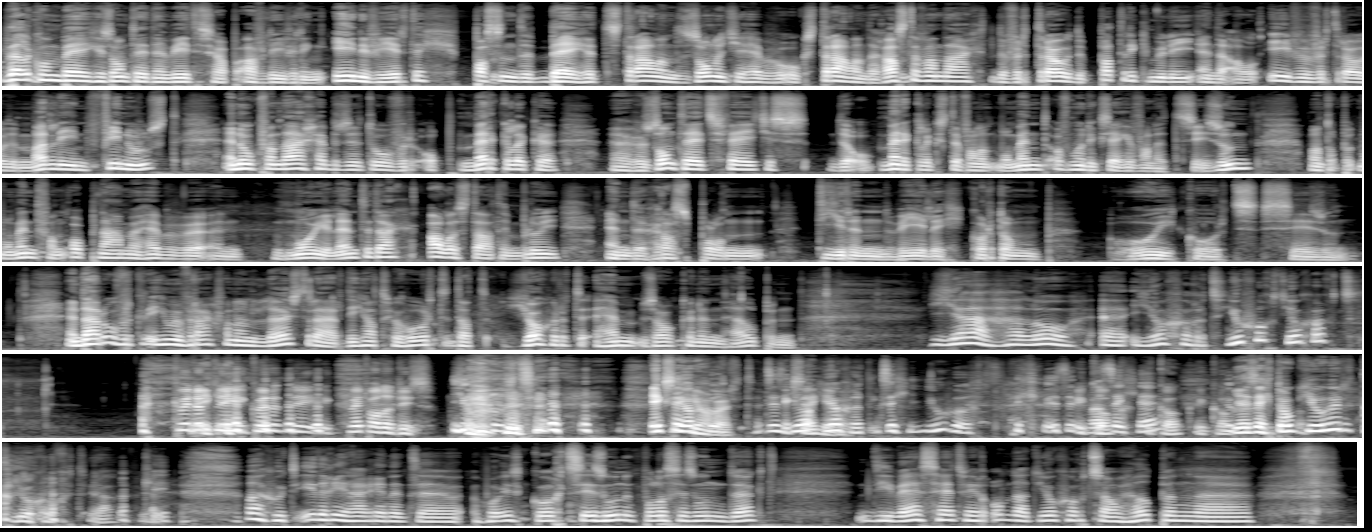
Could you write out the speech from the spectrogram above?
Welkom bij Gezondheid en Wetenschap, aflevering 41. Passende bij het stralende zonnetje hebben we ook stralende gasten vandaag. De vertrouwde Patrick Mully en de al even vertrouwde Marleen Finoelst. En ook vandaag hebben ze het over opmerkelijke uh, gezondheidsfeitjes. De opmerkelijkste van het moment, of moet ik zeggen van het seizoen. Want op het moment van opname hebben we een mooie lentedag. Alles staat in bloei en de graspollen tieren welig. Kortom, hooikoortsseizoen. En daarover kregen we een vraag van een luisteraar die had gehoord dat yoghurt hem zou kunnen helpen. Ja, hallo. Uh, yoghurt. Yoghurt, yoghurt? Ik weet het niet, ik weet het niet. Ik weet wat het is. Yoghurt. ik zeg yoghurt. yoghurt. Ik zeg yoghurt. Ik zeg yoghurt. Ik weet het niet. Wat zeg jij? Ik ook, ik ook. Jij zegt ook yoghurt? Yoghurt, ja. Oké. Okay. Ja. Maar goed, ieder jaar in het uh, hooikoortseizoen, het pollenseizoen, duikt die wijsheid weer op dat yoghurt zou helpen uh,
